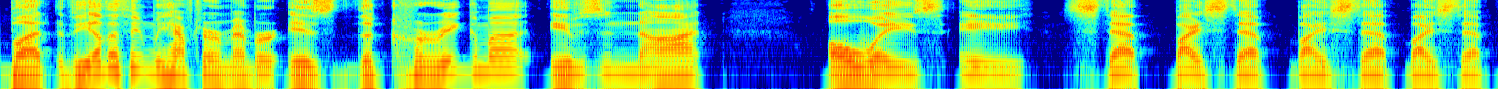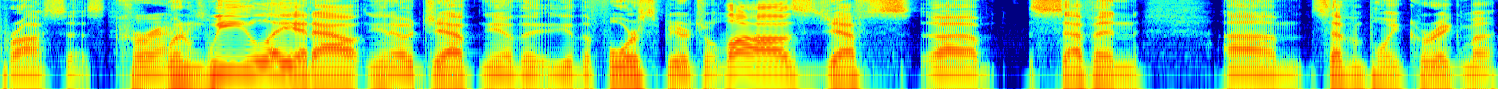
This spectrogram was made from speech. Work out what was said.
But the other thing we have to remember is the kerygma is not always a step by step by step by step process. Correct. When we lay it out, you know, Jeff, you know, the the four spiritual laws, Jeff's uh, seven um, seven point kerygma.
